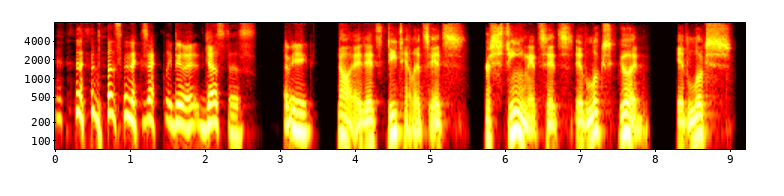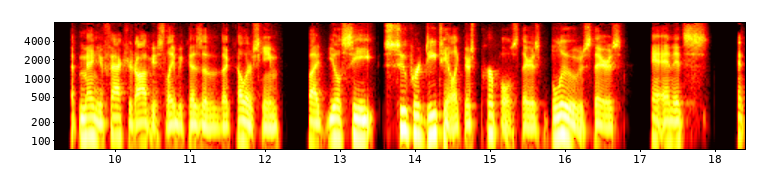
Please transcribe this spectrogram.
doesn't exactly do it justice. I mean, No, it, it's detail. It's it's pristine. It's it's it looks good. It looks manufactured, obviously, because of the color scheme. But you'll see super detail. Like there's purples, there's blues, there's and it's. And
